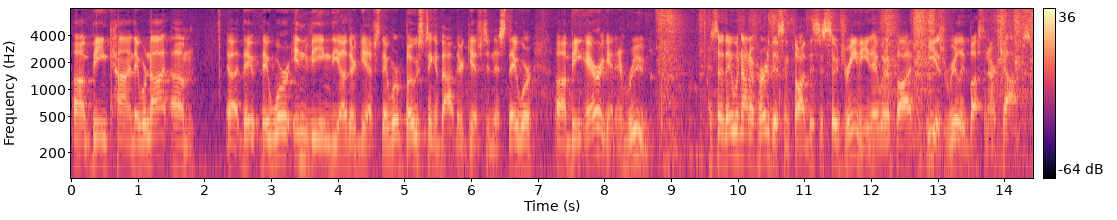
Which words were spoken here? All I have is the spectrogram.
uh, being kind. They were not. Um, uh, they, they were envying the other gifts. They were boasting about their giftedness. They were uh, being arrogant and rude. And so they would not have heard this and thought, this is so dreamy. They would have thought, he is really busting our chops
